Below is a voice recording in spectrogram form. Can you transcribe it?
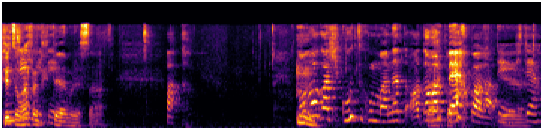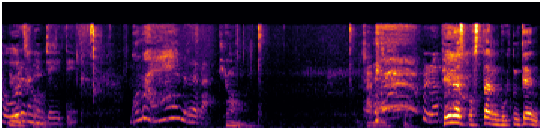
Тэр Хинтээ зугаалга хийлээ. гэхдээ амар байсан. Баг. Момог бол гүцэх хүн манад одоогоор байхгүй байгаа. Yeah. Гэтэ яг өөрийнх нь хэмжээ гэдэг. Момо амар байгаа. Тийм. Чамаа. Тэрнээс бусдаар нь бүгдэнтэй нь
